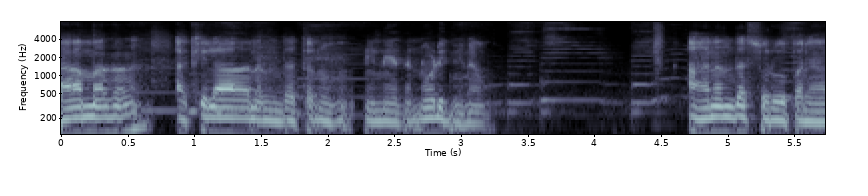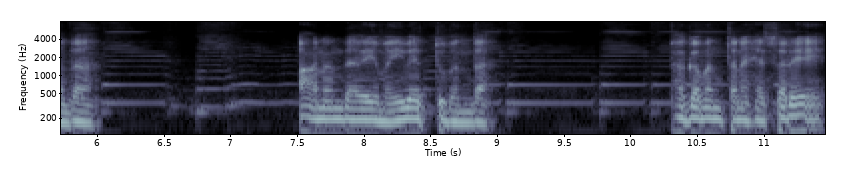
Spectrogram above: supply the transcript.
ರಾಮಃ ಅಖಿಲಾನಂದತನು ನಿನ್ನೆ ಅದನ್ನು ನೋಡಿದ್ವಿ ನಾವು. ಆನಂದ ಸ್ವರೂಪನಾದ ಆನಂದವೇ ಮೈವೆತ್ತು ಬಂದ. ಭಗವಂತನ ಹೆಸರೇ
